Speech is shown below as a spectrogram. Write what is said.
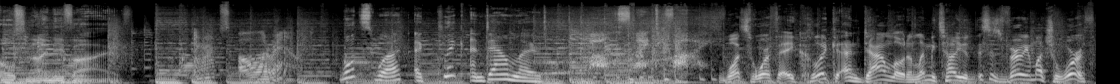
Pulse 95. Apps all around. What's worth a click and download? Pulse 95. What's worth a click and download? And let me tell you, this is very much worth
